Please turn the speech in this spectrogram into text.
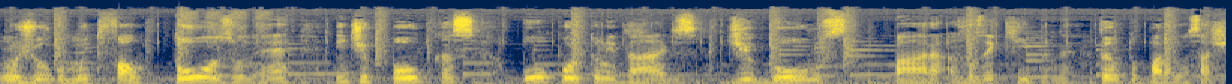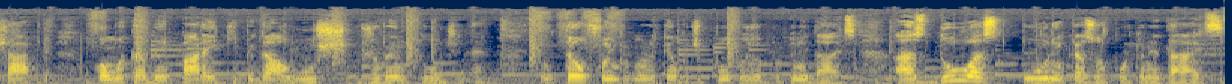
Um jogo muito faltoso, né? E de poucas oportunidades de gols para as duas equipes, né? Tanto para a nossa Chape como também para a equipe gaúcha, Juventude, né? Então foi um primeiro tempo de poucas oportunidades. As duas únicas oportunidades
